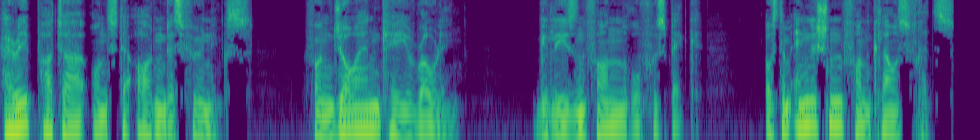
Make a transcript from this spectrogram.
Harry Potter und der Orden des Phönix von Joanne K. Rowling. Gelesen von Rufus Beck. Aus dem Englischen von Klaus Fritz.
